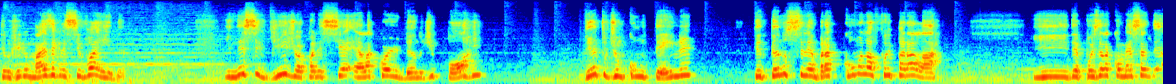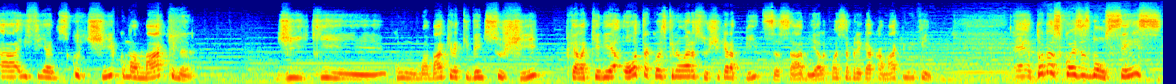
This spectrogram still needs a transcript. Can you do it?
tem um gênio mais agressivo ainda. E nesse vídeo aparecia ela acordando de porre dentro de um container, tentando se lembrar como ela foi para lá. E depois ela começa a, enfim, a discutir com uma máquina de que com uma máquina que vende sushi, porque ela queria outra coisa que não era sushi, que era pizza, sabe? E ela começa a brigar com a máquina, enfim. É, todas as coisas nonsense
